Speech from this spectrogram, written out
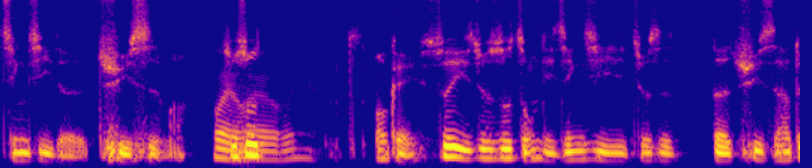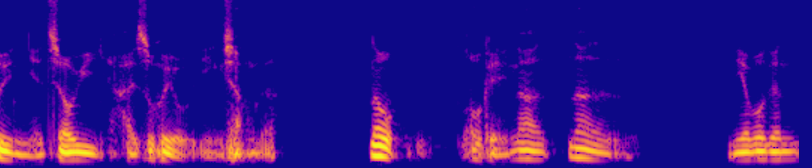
经济的趋势吗？会会会。OK，所以就是说总体经济就是的趋势，它对你的交易还是会有影响的。那 OK，那那你要不要跟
